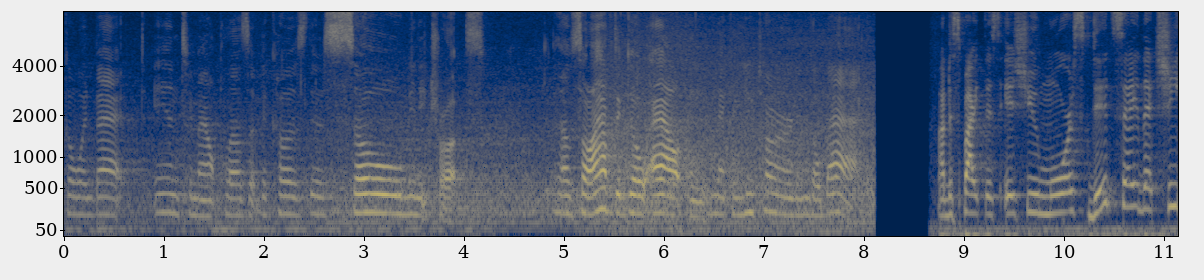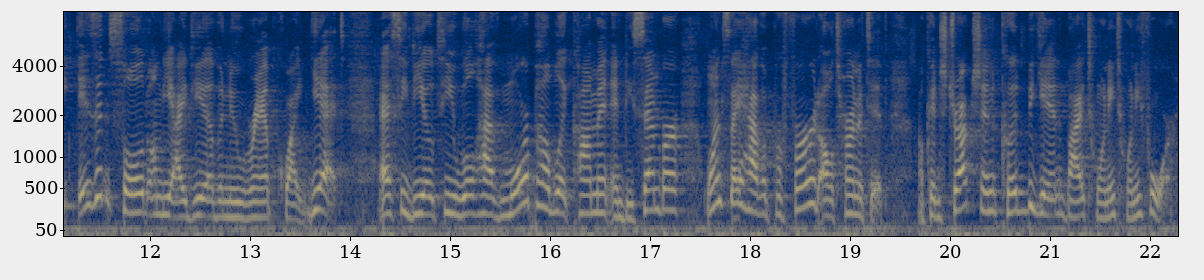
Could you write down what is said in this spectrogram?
going back into Mount Pleasant because there's so many trucks. Uh, so I have to go out and make a U-turn and go back. Now, despite this issue, Morse did say that she isn't sold on the idea of a new ramp quite yet. SCDOT will have more public comment in December once they have a preferred alternative. Now, construction could begin by 2024.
